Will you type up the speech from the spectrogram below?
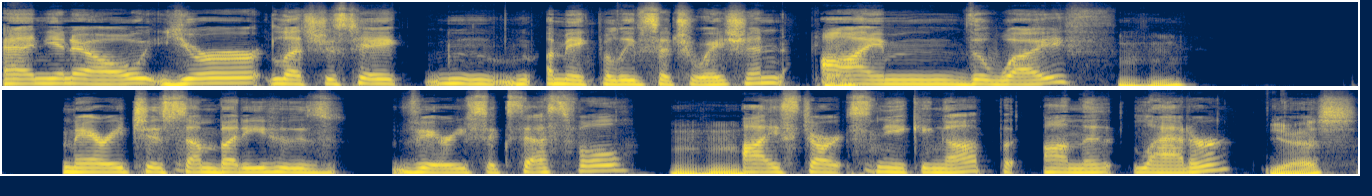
And, you know, you're, let's just take a make believe situation. I'm the wife, Mm-hmm. married to somebody who's very successful. Mm-hmm. I start sneaking up on the ladder yes.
